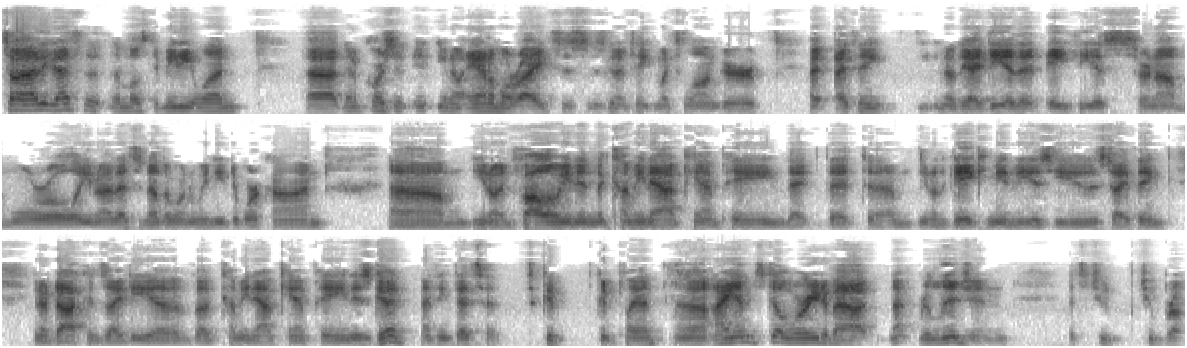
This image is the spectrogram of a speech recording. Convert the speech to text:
So I think that's the, the most immediate one. Uh, then of course, it, it, you know, animal rights is, is going to take much longer. I, I think you know the idea that atheists are not moral. You know, that's another one we need to work on. Um, you know, and following in the coming out campaign that that um, you know the gay community has used, I think you know Dawkins' idea of a coming out campaign is good. I think that's a, it's a good good plan. Uh, I am still worried about not religion. It's too too broad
